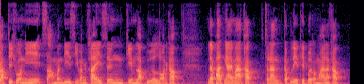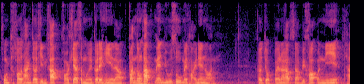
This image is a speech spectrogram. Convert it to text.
ครับที่ช่วงนี้ 3 วันดี 4 วันไข้ซึ่งเกมรับดูหลอนครับ และพลาดง่ายมากครับ ฉะนั้นกับเลทที่เปิดออกมานะครับ คงเข้าทางเจ้าถิ่นครับ ขอแค่เสมอก็ได้เฮแล้ว ฟันธงครับ แมนยูสู้ไม่ถอยแน่นอน ก็จบไปนะครับสำหรับวิเคราะห์วันนี้ ถ้า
